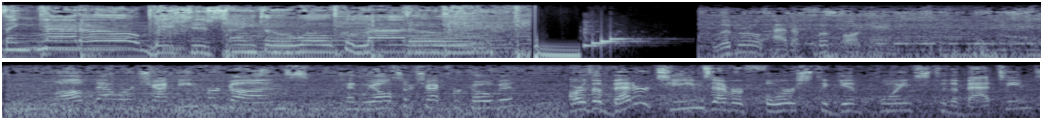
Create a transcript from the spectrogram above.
think not, oh, bitch, this ain't the woke lotto. Liberal at a football game. Love that we're checking for guns. Can we also check for COVID? Are the better teams ever forced to give points to the bad teams?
